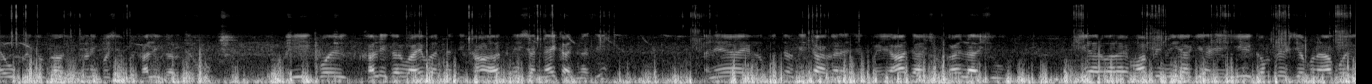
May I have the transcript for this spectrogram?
એવું કીધું કે આ ચૂંટણી પછી અમે ખાલી કરી દેવું. પછી કોઈ ખાલી કરવા આવ્યા જ નથી ખા હદ નિશાન નાખ્યા જ નથી. અને એ ઉત્તર દીધા કરે છે ભાઈ આજ આવીશું કાલે આવીશું ડીઆરવાળાએ માફી રહ્યા ગયા છે એ કમ્પ્લીટ છે પણ આ કોઈ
